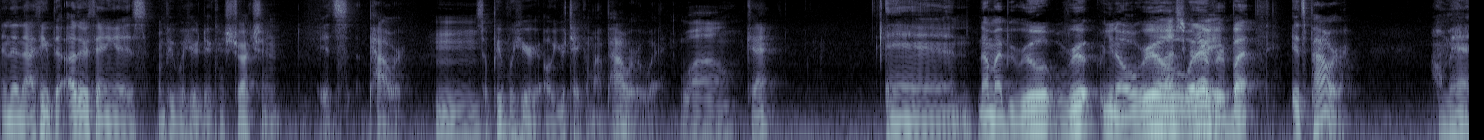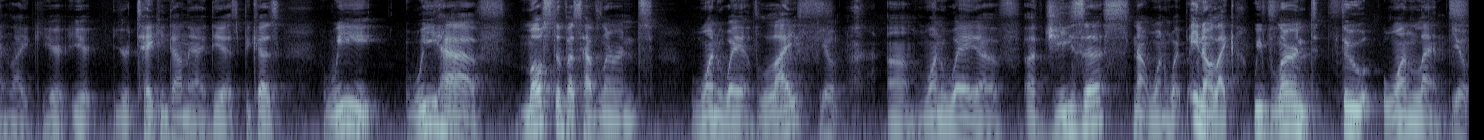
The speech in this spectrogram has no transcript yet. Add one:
And then I think the other thing is when people hear deconstruction, it's power. Hmm. So people hear, oh, you're taking my power away. Wow. Okay. And that might be real, real, you know, real, Oh, whatever. great. But it's power. Oh man, like you're you're you're taking down the ideas because we we have most of us have learned one way of life, Yep. Um, one way of of Jesus, not one way, but you know, like we've learned through one lens. Yep.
